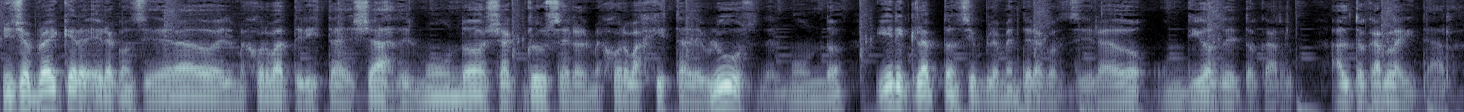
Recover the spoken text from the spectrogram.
Ginger Breaker era considerado el mejor baterista de jazz del mundo, Jack Bruce era el mejor bajista de blues del mundo y Eric Clapton simplemente era considerado un dios de tocar, al tocar la guitarra.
